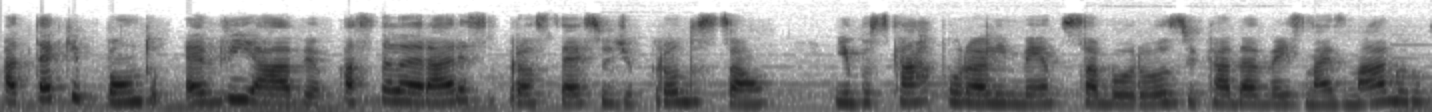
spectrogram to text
até que ponto é viável acelerar esse processo de produção e buscar por um alimento saboroso e cada vez mais magro?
